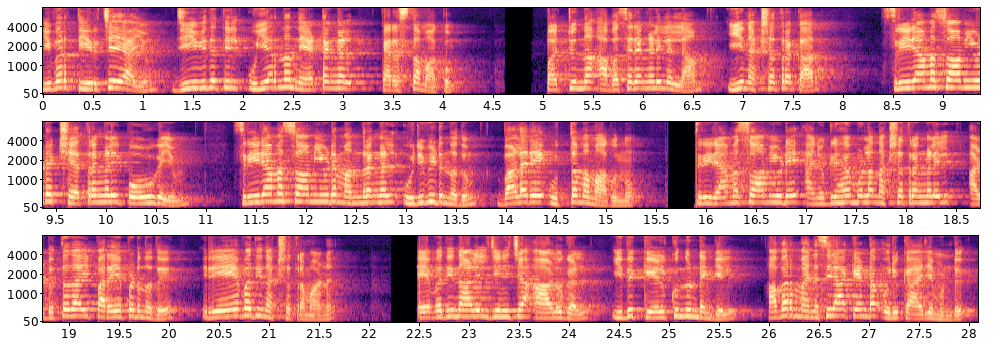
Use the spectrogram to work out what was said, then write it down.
ഇവർ തീർച്ചയായും ജീവിതത്തിൽ ഉയർന്ന നേട്ടങ്ങൾ കരസ്ഥമാക്കും. പറ്റുന്ന അവസരങ്ങളിലെല്ലാം ഈ നക്ഷത്രക്കാർ ശ്രീരാമസ്വാമിയുടെ ക്ഷേത്രങ്ങളിൽ പോവുകയും ശ്രീരാമസ്വാമിയുടെ മന്ത്രങ്ങൾ ഉരുവിടുന്നതും വളരെ ഉത്തമമാകുന്നു. ശ്രീരാമസ്വാമിയുടെ അനുഗ്രഹമുള്ള നക്ഷത്രങ്ങളിൽ അടുത്തതായി പറയപ്പെടുന്നത് രേവതി നക്ഷത്രമാണ്. രേവതി നാളിൽ ജനിച്ച ആളുകൾ ഇത് കേൾക്കുന്നുണ്ടെങ്കിൽ അവർ മനസ്സിലാക്കേണ്ട ഒരു കാര്യമുണ്ട്.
